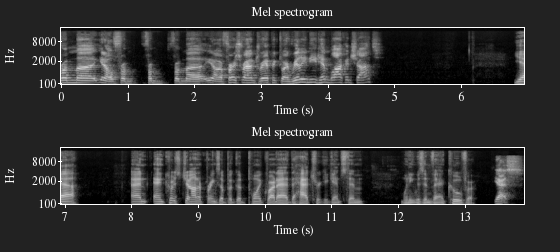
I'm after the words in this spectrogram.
From, uh, you know, from from from uh, you know our first round draft pick? Do I really need him blocking shots? Yeah. And and Chris Johnnet brings up a good point. Kreider had the hat trick against him when he was in Vancouver. Yes.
